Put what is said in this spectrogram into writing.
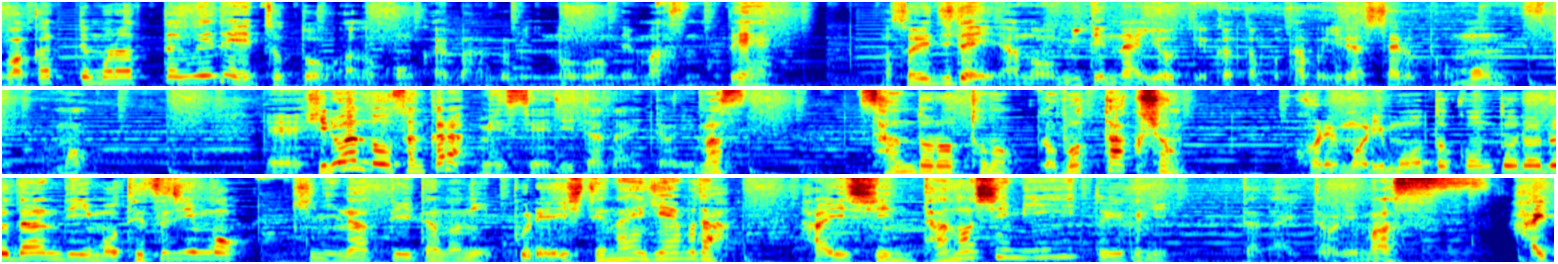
分かってもらった上で、ちょっとあの、今回番組に臨んでますので、まあ、それ自体、あの、見てないよっていう方も多分いらっしゃると思うんですけれども、えー、ヒルアンドンさんからメッセージいただいております。サンドロットのロボットアクション。これもリモートコントロールダンディも鉄人も気になっていたのにプレイしてないゲームだ。配信楽しみというふうにいただいております。はい。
